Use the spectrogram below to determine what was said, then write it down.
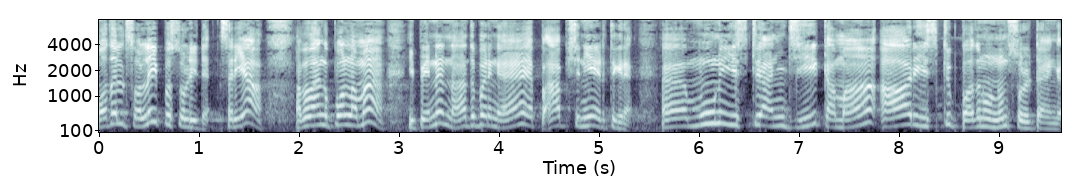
முதல் சொல்ல இப்போ சொல்லிட்டேன். சரியா? அப்போ வாங்க போடலாமா? இப்போ என்னன்னா அது பாருங்க ஆப்ஷனையே எடுத்துக்கிறேன். மூணு இஸ்டு அஞ்சு கமா ஆறு இஸ்டு பதினொன்னு சொல்லிட்டாங்க.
